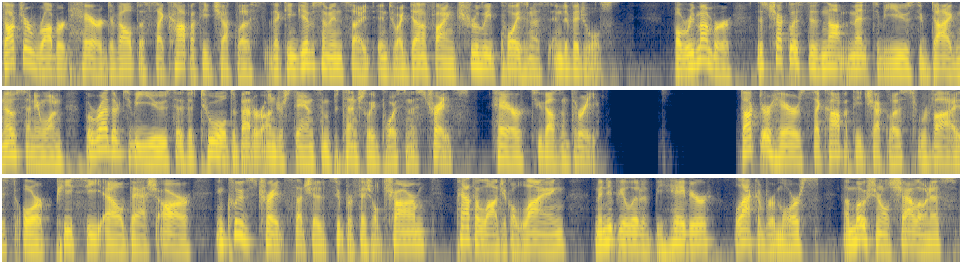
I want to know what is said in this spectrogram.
Dr. Robert Hare developed a psychopathy checklist that can give some insight into identifying truly poisonous individuals. But remember, this checklist is not meant to be used to diagnose anyone, but rather to be used as a tool to better understand some potentially poisonous traits. Hare, 2003. Dr. Hare's psychopathy checklist, revised, or PCL R, includes traits such as superficial charm, pathological lying, manipulative behavior, lack of remorse, emotional shallowness,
